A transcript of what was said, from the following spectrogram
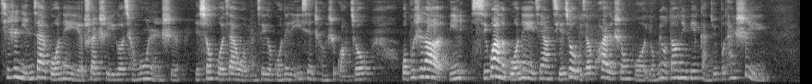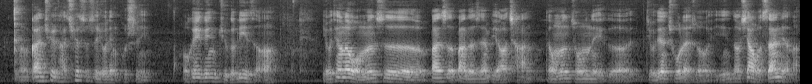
其实您在国内也算是一个成功人士，也生活在我们这个国内的一线城市广州。我不知道您习惯了国内这样节奏比较快的生活，有没有到那边感觉不太适应？呃，刚去它确实是有点不适应。我可以给你举个例子啊。有一天呢，我们是办事办的时间比较长，等我们从那个酒店出来的时候，已经到下午三点了。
